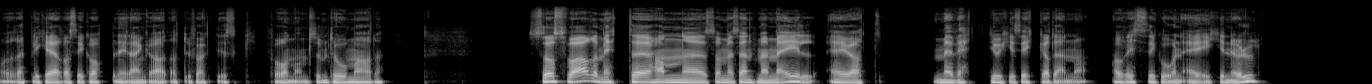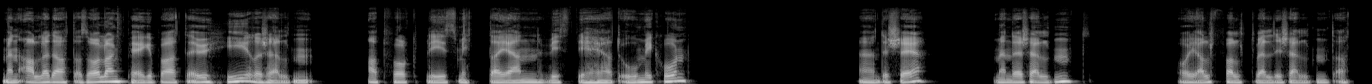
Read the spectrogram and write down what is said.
å replikeres i kroppen i den grad at du faktisk får noen symptomer av det. Så svaret mitt til han eh, som har sendt meg mail, er jo at vi vet jo ikke sikkert ennå, og risikoen er ikke null, men alle data så langt peker på at det er uhyre sjelden at folk blir smitta igjen hvis de har hatt omikron. Eh, det skjer, men det er sjeldent, og iallfall veldig sjeldent at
